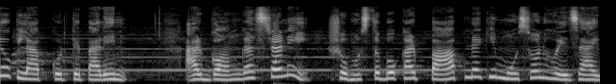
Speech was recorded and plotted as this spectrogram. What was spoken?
লোক লাভ করতে পারেন। আর গঙ্গা স্নানে সমস্ত প্রকার পাপ নাকি মোচন হয়ে যায়।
